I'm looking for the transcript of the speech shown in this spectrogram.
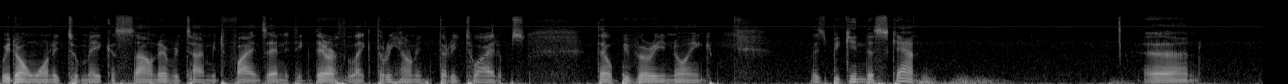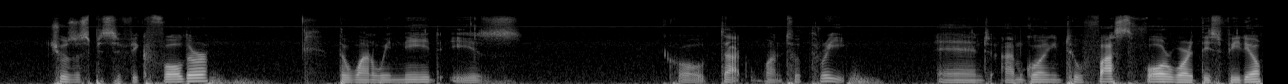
We don't want it to make a sound every time it finds anything. There are like 332 items. That'll be very annoying. Let's begin the scan. And choose a specific folder. The one we need is called dot123 and I'm going to fast forward this video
